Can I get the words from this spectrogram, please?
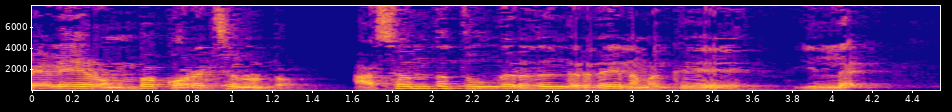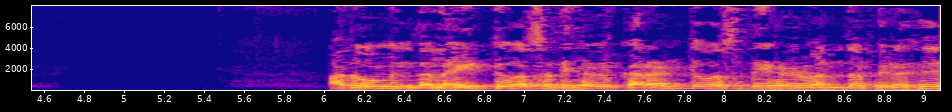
வேலையை ரொம்ப குறைச்சுனுட்டோம் அசந்து தூங்குறதுங்கிறதே நமக்கு இல்லை. அதுவும் இந்த லைட்டு வசதிகள் கரண்ட் வசதிகள் வந்த பிறகு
